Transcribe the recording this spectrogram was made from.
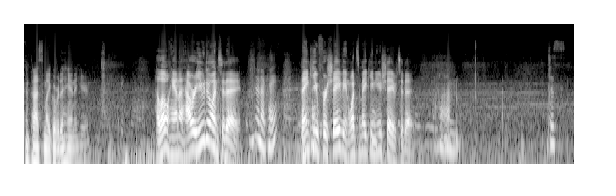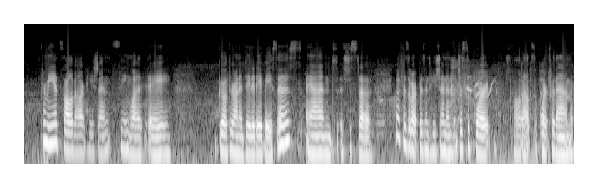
And pass the mic over to Hannah here. Hello, Hannah. How are you doing today? I'm doing okay. Thank you for shaving. What's making you shave today? Um, just for me, it's all about our patients, seeing what they go through on a day-to-day basis, and it's just a, a physical representation and just support. It's all about support for them,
